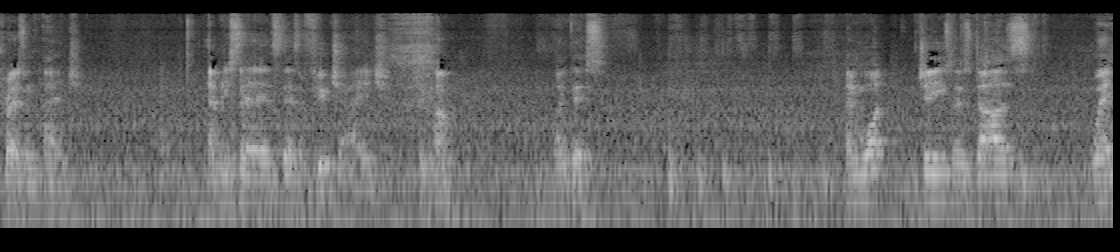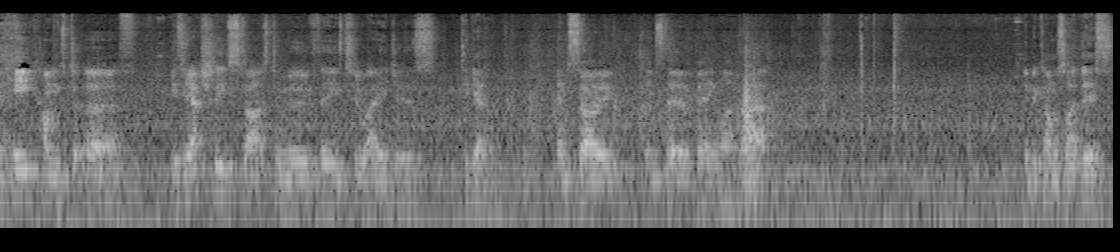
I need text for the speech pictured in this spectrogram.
present age. And he says there's a future age to come, like this. And what Jesus does when he comes to earth is he actually starts to move these two ages together. And so instead of being like that, it becomes like this.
